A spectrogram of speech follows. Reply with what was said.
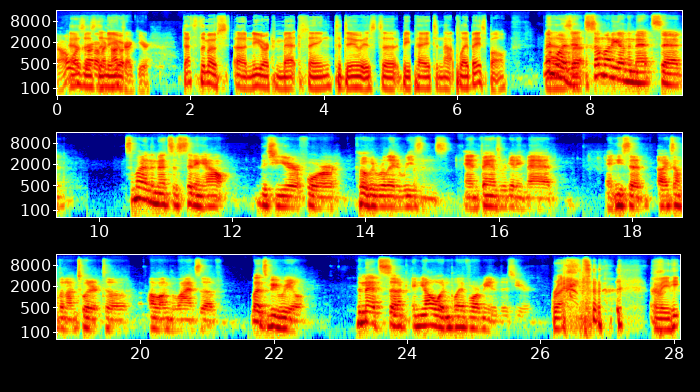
I'll work As hard is on the my New York- contract year. That's the most uh, New York Met thing to do is to be paid to not play baseball. Who As, was uh, it? Somebody on the Mets said somebody on the Mets is sitting out this year for COVID related reasons, and fans were getting mad. And he said like something on Twitter to along the lines of, "Let's be real, the Mets suck, and y'all wouldn't play for them either this year." Right. I mean, he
